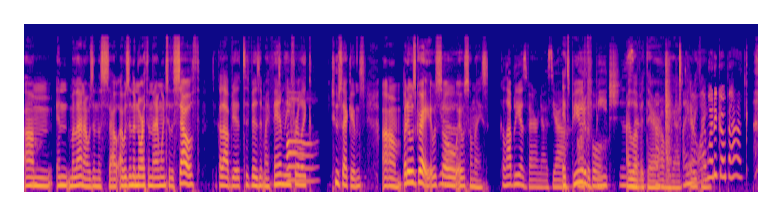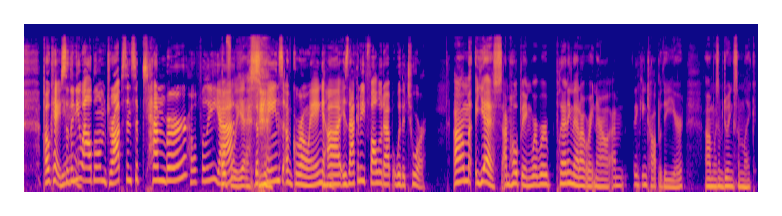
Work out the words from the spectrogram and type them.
Um, in Milan, I was in the south. I was in the north, and then I went to the south to Calabria to visit my family for like two seconds. Um, but it was great. It was so it was so nice. Calabria is very nice. Yeah, It's beautiful. the beaches. I love it there. oh, Oh my god, I know. I want to go back. Okay, so the new album drops in September. Hopefully, yeah. Hopefully, yes. The Pains of Growing. Mhm. Uh, is that going to be followed up with a tour? Um, yes, I'm hoping. We're we're planning that out right now. I'm thinking top of the year. Um, because I'm doing some like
